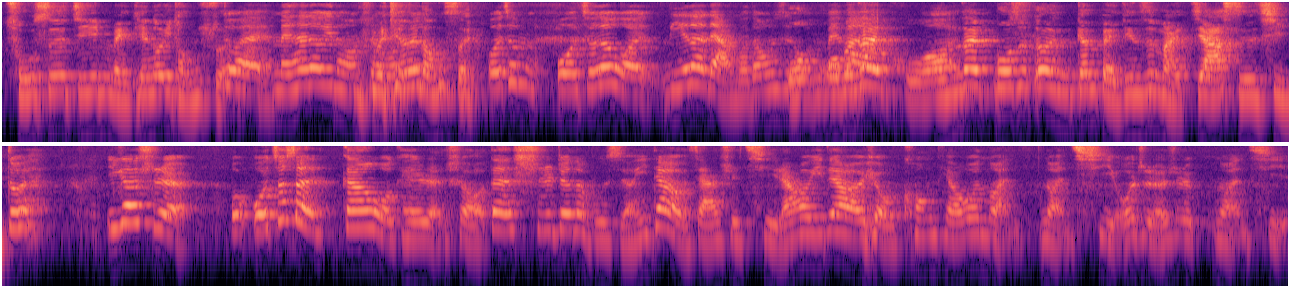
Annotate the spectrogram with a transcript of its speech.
除湿机每天都一桶水，对，每天都一桶水，每天都一桶水。我就我觉得我离了两个东西，我没办我们在我们。在波士顿跟北京是买加湿器，对，一个是我我就算干我可以忍受，但湿真的不行，一定要有加湿器，然后一定要有空调或暖暖气，我指的是暖气。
